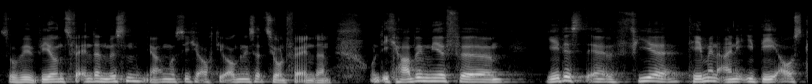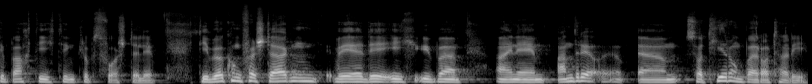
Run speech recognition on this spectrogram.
So wie wir uns verändern müssen, ja, muss sich auch die Organisation verändern. Und ich habe mir für jedes der vier Themen eine Idee ausgebracht, die ich den Clubs vorstelle. Die Wirkung verstärken werde ich über eine andere äh, Sortierung bei Rotary.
